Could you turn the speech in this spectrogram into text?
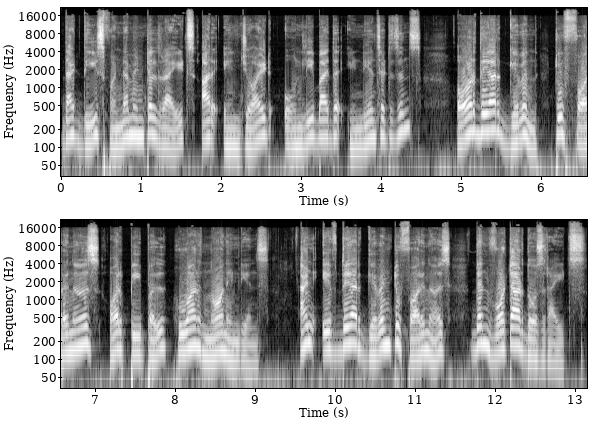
that these fundamental rights are enjoyed only by the Indian citizens or they are given to foreigners or people who are non-Indians. And if they are given to foreigners, then what are those rights?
